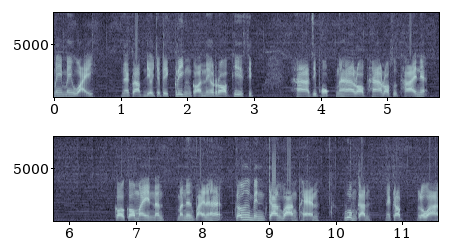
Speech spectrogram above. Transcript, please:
ไม่ไม่ไหวนะครับ เดี๋ยวจะไปกลิ้งก่อนในรอบที่ 15 16นะฮะรอบ 5 รอบสุดท้ายเนี่ยก็ก็ไม่นั่นมันนั่นไปนะฮะก็เป็นการวางแผนร่วมกันนะครับ ระหว่าง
